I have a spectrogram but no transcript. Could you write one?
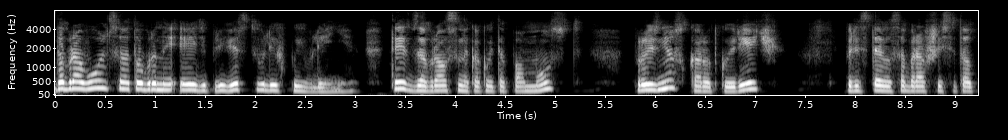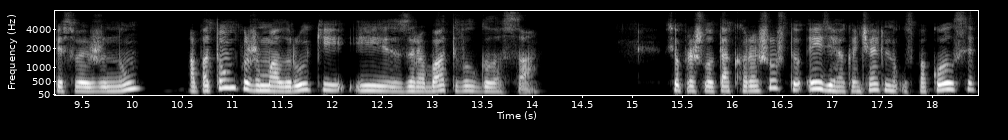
Добровольцы, отобранные Эдди, приветствовали их появление. Тейт забрался на какой-то помост произнес короткую речь, представил собравшейся толпе свою жену, а потом пожимал руки и зарабатывал голоса. Все прошло так хорошо, что Эдди окончательно успокоился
